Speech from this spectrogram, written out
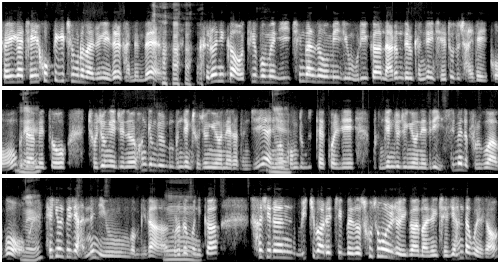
저희가 제일 꼭대기층으로 나중에 이사를 갔는데 그러니까 어떻게 보면 이 층간소음이 지금 우리가 나름대로 굉장히 제도도 잘 돼 있고 네. 그다음에 네. 또 조정해주는 환경교 분쟁 조정위원회라든지 아니면 네. 공동주택 권리 분쟁 조정위원회들이 있음에도 불구하고 네. 해결되지 않는 이유인 겁니다. 음. 그러다 보니까 사실은 윗집 아랫집에서 소송을 저희가 만약에 제기한다고 해서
